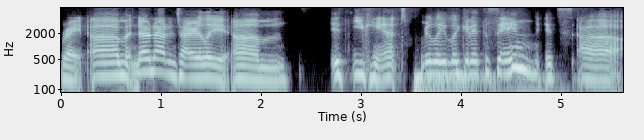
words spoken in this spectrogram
Right. Um, no, not entirely. Um, it you can't really look at it the same. It's uh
